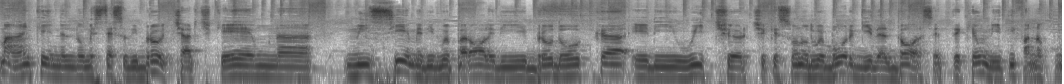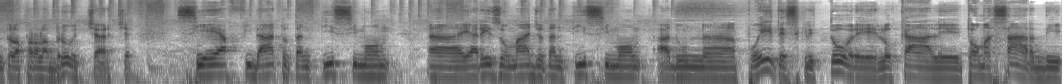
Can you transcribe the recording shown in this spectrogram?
ma anche nel nome stesso di Broadchurch, che è un, un insieme di due parole di Brodock e di Whitchurch, che sono due borghi del Dorset che uniti fanno appunto la parola Broadchurch. Si è affidato tantissimo Uh, e ha reso omaggio tantissimo ad un uh, poeta e scrittore locale, Thomas Hardy,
